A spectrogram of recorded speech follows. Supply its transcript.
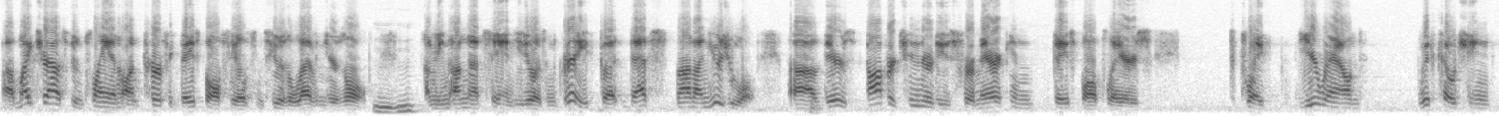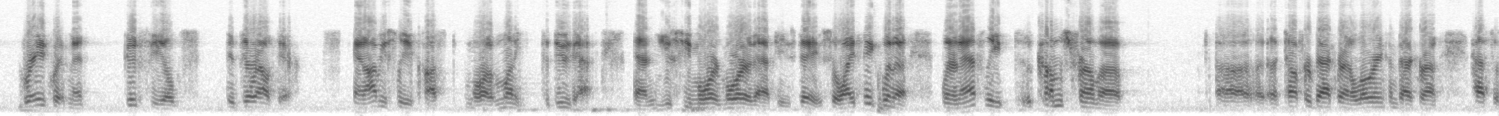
uh, Mike Trout's been playing on perfect baseball fields since he was 11 years old. Mm-hmm. I mean, I'm not saying he wasn't great, but that's not unusual. Uh, there's opportunities for American baseball players to play year round with coaching, great equipment, good fields. They're out there. And obviously, it costs a lot of money to do that, and you see more and more of that these days. So I think when a when an athlete comes from a uh, a tougher background, a lower income background, has to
